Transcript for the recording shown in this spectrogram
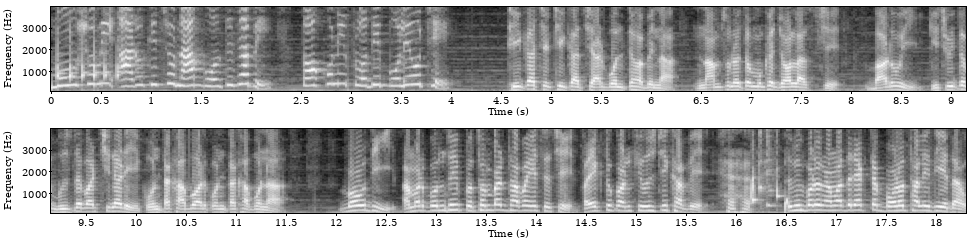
মৌসুমি আরও কিছু নাম বলতে যাবে? তখনই প্রদীপ বলে ওঠে ঠিক আছে ঠিক আছে আর বলতে হবে না। নাম শুনে তো মুখে জল আসছে। বারুই কিছুই তো বুঝতে পারছি না রে কোনটা খাব আর কোনটা খাব না। বৌদি আমার বন্ধুই প্রথমবার ধাবায় এসেছে তাই একটু কনফিউজডই খাবে। তুমি বরং আমাদের একটা বড় থালি দিয়ে দাও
